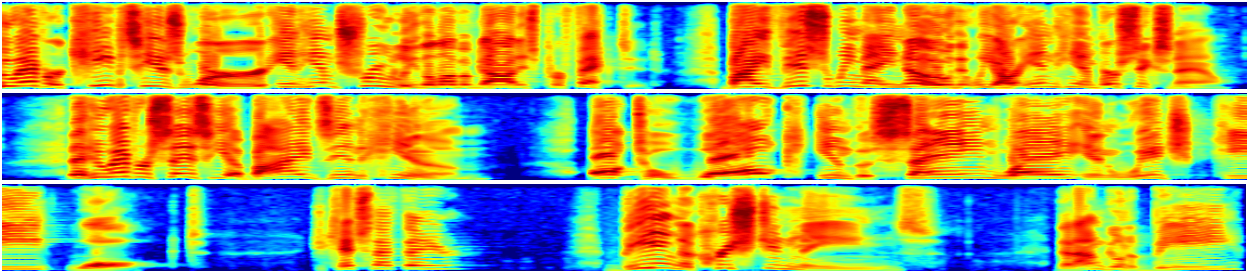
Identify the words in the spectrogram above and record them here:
Whoever keeps his word, in him truly the love of God is perfected. By this we may know that we are in him, verse 6 now, that whoever says he abides in him ought to walk in the same way in which he walked. Did you catch that there? Being a Christian means that I'm going to be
